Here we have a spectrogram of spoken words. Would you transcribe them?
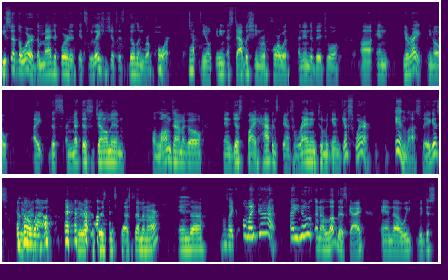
you said the word, the magic word. It's relationships. It's building rapport. Yep. You know, getting establishing rapport with an individual. Uh, and you're right. You know, I this I met this gentleman a long time ago, and just by happenstance ran into him again. Guess where? In Las Vegas. We were Oh at a- wow. we were at a business uh, seminar, and uh, I was like, "Oh my god, I know!" And I love this guy. And uh, we we just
